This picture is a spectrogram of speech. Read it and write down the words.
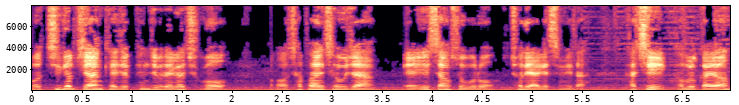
뭐 지겹지 않게 이제 편집을 해가지고 어, 차파현 최부장의 일상 속으로 초대하겠습니다. 같이 가볼까요?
